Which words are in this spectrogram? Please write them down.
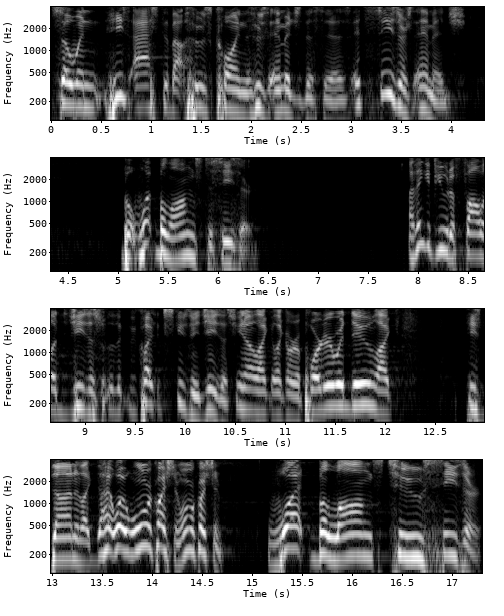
So when he's asked about whose coin, whose image this is, it's Caesar's image. But what belongs to Caesar? I think if you would have followed Jesus, excuse me, Jesus, you know, like, like a reporter would do, like he's done, and like, hey, wait, one more question, one more question. What belongs to Caesar?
